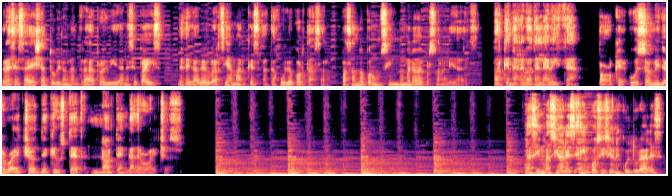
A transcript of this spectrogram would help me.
Gracias a ella tuvieron la entrada prohibida en ese país desde Gabriel García Márquez hasta Julio Cortázar, pasando por un sinnúmero de personalidades. ¿Por qué me rebotan la vista? Porque uso mi derecho de que usted no tenga derechos. Las invasiones e imposiciones culturales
